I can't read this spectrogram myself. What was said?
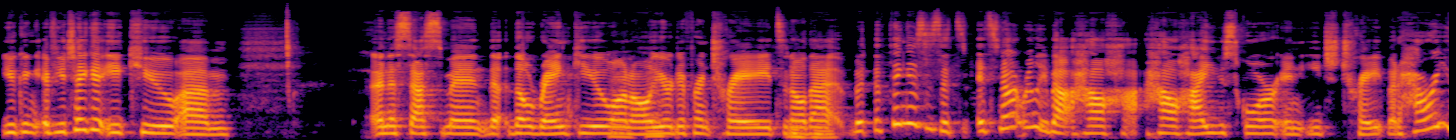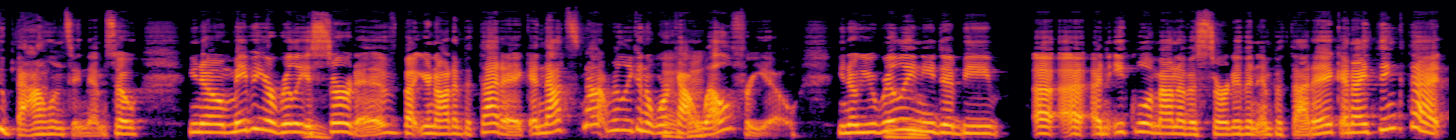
you can if you take an EQ um, an assessment that they'll rank you mm-hmm. on all mm-hmm. your different traits and mm-hmm. all that. But the thing is, is it's it's not really about how how high you score in each trait, but how are you balancing them? So you know maybe you're really mm-hmm. assertive, but you're not empathetic, and that's not really going to work out mm-hmm. well for you. You know, you really mm-hmm. need to be a, a, an equal amount of assertive and empathetic, and I think that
